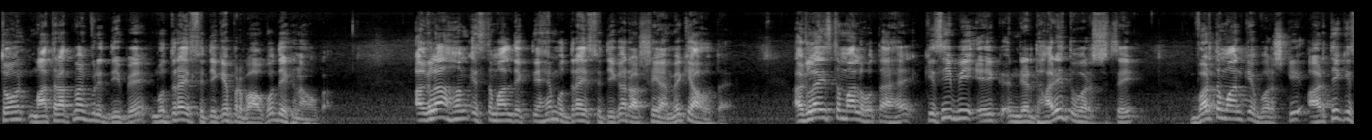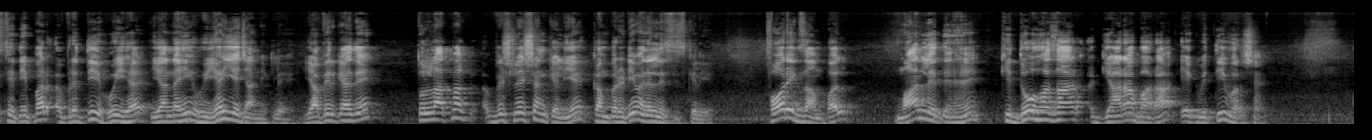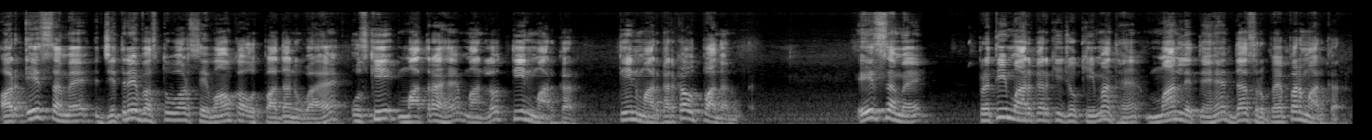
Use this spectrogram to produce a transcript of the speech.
तो मात्रात्मक वृद्धि पे मुद्रा स्थिति के प्रभाव को देखना होगा। अगला हम इस्तेमाल देखते हैं मुद्रा स्थिति का राष्ट्रीय आय में क्या होता है। अगला इस्तेमाल होता है किसी भी एक निर्धारित वर्ष से वर्तमान के वर्ष की आर्थिक स्थिति पर वृद्धि हुई है या नहीं हुई है ये जानने के लिए। या फिर कह दें, तुलनात्मक विश्लेषण के लिए कंपेरेटिव एनालिसिस के लिए। फॉर एग्ज़ाम्पल मान लेते हैं कि 2011-12 एक वित्तीय वर्ष है और इस समय जितने वस्तु और सेवाओं का उत्पादन हुआ है, उसकी मात्रा है मान लो तीन मार्कर। तीन मार्कर का उत्पादन हुआ है। इस समय प्रति मार्कर की जो कीमत है, मान लेते हैं दस रुपये पर मार्कर।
